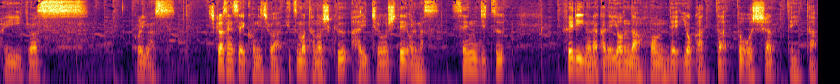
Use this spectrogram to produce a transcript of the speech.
はい行きます。これいきます。鹿先生こんにちは。いつも楽しく拝聴しております。先日フェリーの中で読んだ本で良かったとおっしゃっていた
